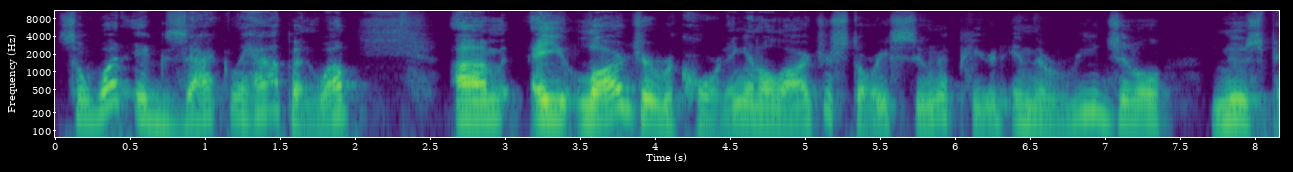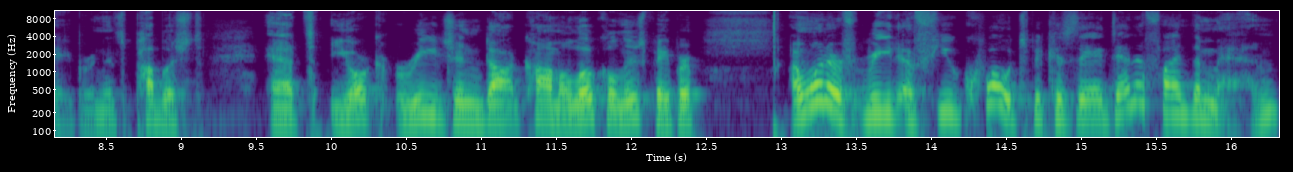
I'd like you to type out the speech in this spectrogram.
So, what exactly happened? Well, um, a larger recording and a larger story soon appeared in the regional newspaper, and it's published at yorkregion.com, a local newspaper. I want to read a few quotes because they identified the man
